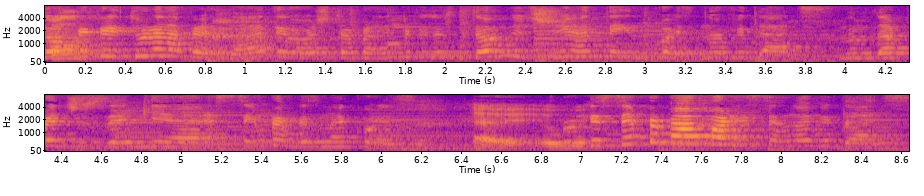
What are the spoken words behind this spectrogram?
Então, a tá- prefeitura, na verdade, eu hoje trabalhando na prefeitura, todo dia tem novidades. Não dá para dizer que é sempre a mesma coisa. É, eu, Porque sempre vai aparecendo novidades.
